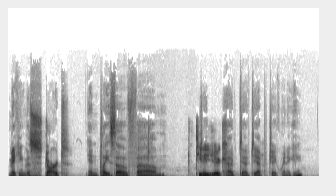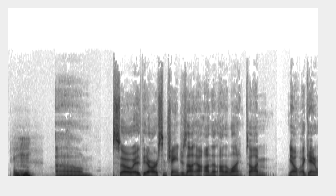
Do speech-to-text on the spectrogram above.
making the start in place of um, TD Jake. uh, uh, yep, Jake Wieneke. Um, so uh, there are some changes on on the on the line. So I'm, you know, again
